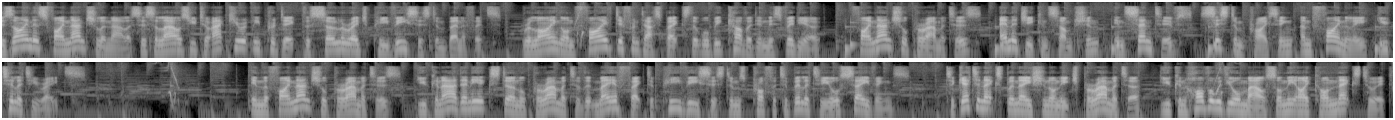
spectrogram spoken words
Designer's financial analysis allows you to accurately predict the SolarEdge PV system benefits, relying on five different aspects that will be covered in this video. Financial parameters, energy consumption, incentives, system pricing, and finally, utility rates. In the financial parameters, you can add any external parameter that may affect a PV system's profitability or savings. To get an explanation on each parameter, you can hover with your mouse on the icon next to it.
